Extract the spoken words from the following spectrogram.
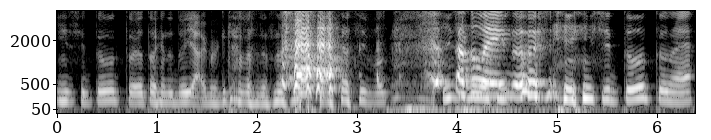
instituto, eu tô rindo do Iago que tá fazendo assim, Tá doendo. instituto, né?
